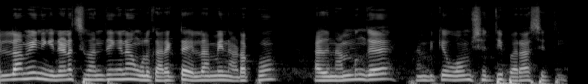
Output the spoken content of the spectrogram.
எல்லாமே நீங்கள் நினச்சி வந்தீங்கன்னா உங்களுக்கு கரெக்டாக எல்லாமே நடக்கும். அது நம்புங்க. நம்பிக்கை ஓம் சக்தி பராசக்தி.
